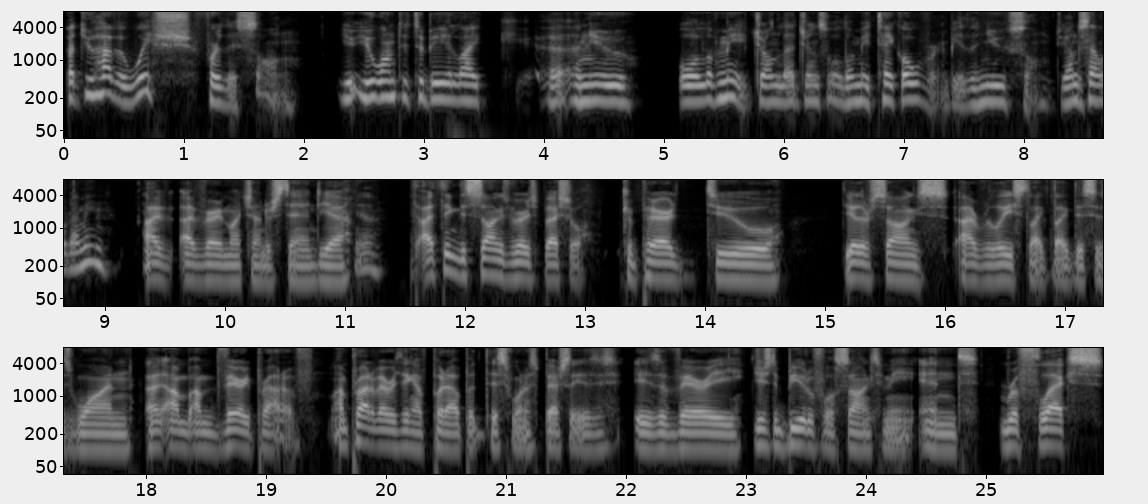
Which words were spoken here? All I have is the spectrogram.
But you have a wish for this song. You you want it to be like a, a new All of Me, John Legend's All of Me, take over and be the new song. Do you understand what I mean? I I very much understand. Yeah. Yeah. I think this song is very special compared to the other songs I've released. Like like this is one I, I'm I'm very proud of. I'm proud of everything I've put out, but this one especially is is a very just a beautiful song to me and reflects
